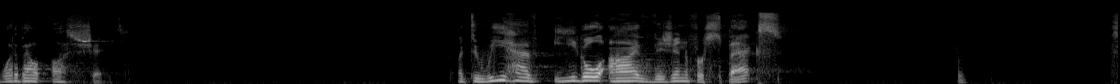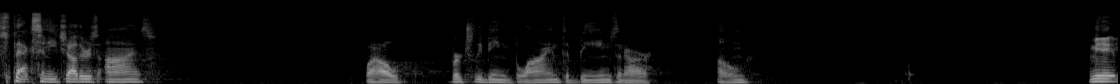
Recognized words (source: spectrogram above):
what about us, Shades? Like, do we have eagle eye vision for specks? For specks in each other's eyes? While virtually being blind to beams in our own? I mean, it,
